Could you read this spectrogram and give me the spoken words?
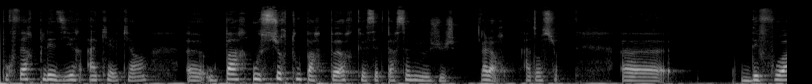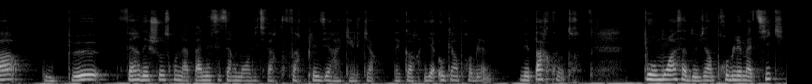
pour faire plaisir à quelqu'un euh, ou, ou surtout par peur que cette personne nous juge. Alors, attention. Euh, des fois, on peut faire des choses qu'on n'a pas nécessairement envie de faire pour faire plaisir à quelqu'un. D'accord? Il n'y a aucun problème. Mais par contre, pour moi, ça devient problématique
